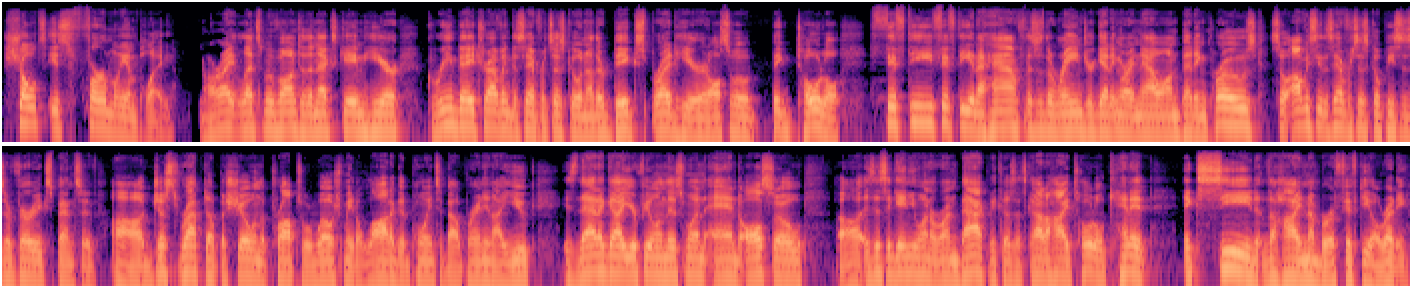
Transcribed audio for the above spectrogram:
Schultz is firmly in play. All right, let's move on to the next game here. Green Bay traveling to San Francisco, another big spread here, and also a big total 50, 50 and a half. This is the range you're getting right now on betting pros. So obviously the San Francisco pieces are very expensive. Uh, just wrapped up a show in the props where Welsh made a lot of good points about Brandon Aiyuk. Is that a guy you're feeling this one? And also, uh, is this a game you want to run back because it's got a high total? Can it exceed the high number of 50 already.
